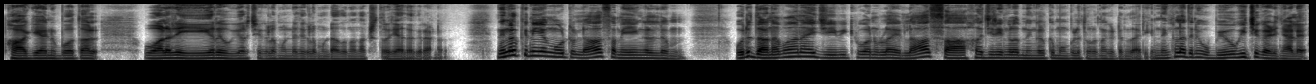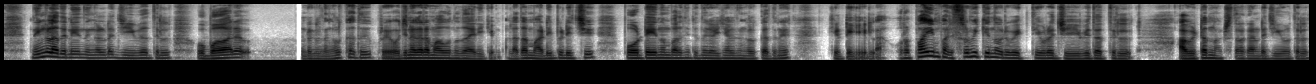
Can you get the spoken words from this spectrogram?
ഭാഗ്യാനുഭവത്താൽ വളരെയേറെ ഉയർച്ചകളും ഉന്നതികളും ഉണ്ടാകുന്ന നക്ഷത്ര ജാതകരാണ് നിങ്ങൾക്കിനി അങ്ങോട്ടുള്ള ആ സമയങ്ങളിലും ഒരു ധനവാനായി ജീവിക്കുവാനുള്ള എല്ലാ സാഹചര്യങ്ങളും നിങ്ങൾക്ക് മുമ്പിൽ തുറന്നു കിട്ടുന്നതായിരിക്കും. നിങ്ങളതിനെ ഉപയോഗിച്ച് കഴിഞ്ഞാൽ നിങ്ങളതിനെ നിങ്ങളുടെ ജീവിതത്തിൽ ഉപകാര ഉണ്ടെങ്കിൽ നിങ്ങൾക്കത് പ്രയോജനകരമാകുന്നതായിരിക്കും. അല്ലാതെ മടി പിടിച്ച് പോട്ടെ എന്നും പറഞ്ഞിരുന്ന് കഴിഞ്ഞാൽ നിങ്ങൾക്കതിന് കിട്ടുകയില്ല. ഉറപ്പായും പരിശ്രമിക്കുന്ന ഒരു വ്യക്തിയുടെ ജീവിതത്തിൽ അവിട്ടം നക്ഷത്രക്കാരന്റെ ജീവിതത്തിൽ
